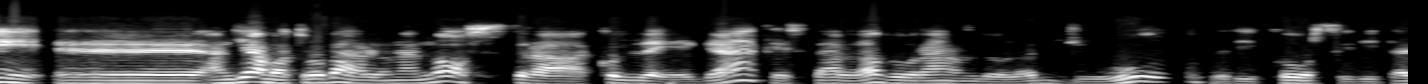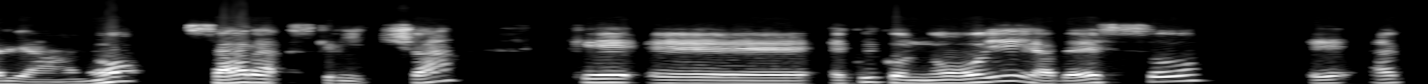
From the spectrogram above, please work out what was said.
e eh, andiamo a trovare una nostra collega che sta lavorando laggiù per i corsi di italiano, Sara Scriccia, che eh, è qui con noi adesso e a,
